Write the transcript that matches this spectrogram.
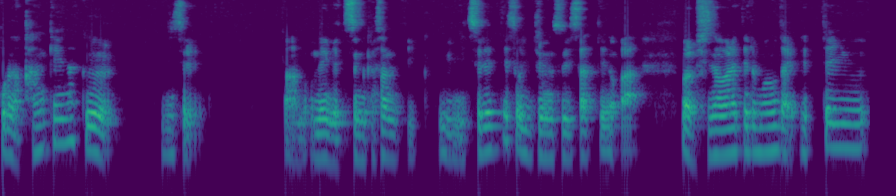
コロナ関係なく人生あの、年月積み重ねていくにつれて、そういう純粋さっていうのが、まあ、失われてるものだよねっていう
